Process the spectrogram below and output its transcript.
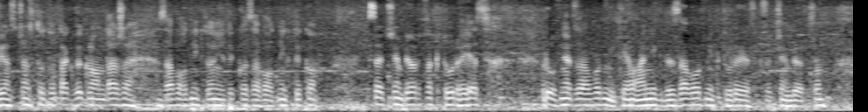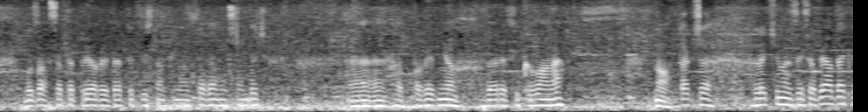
Więc często to tak wygląda, że zawodnik to nie tylko zawodnik, tylko przedsiębiorca, który jest również zawodnikiem, a nigdy zawodnik, który jest przedsiębiorcą, bo zawsze te priorytety gdzieś tam finansowe muszą być e, odpowiednio weryfikowane. No, także lecimy zjeść obiadek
